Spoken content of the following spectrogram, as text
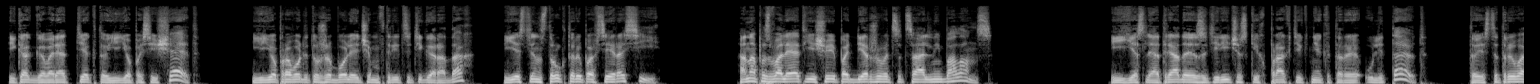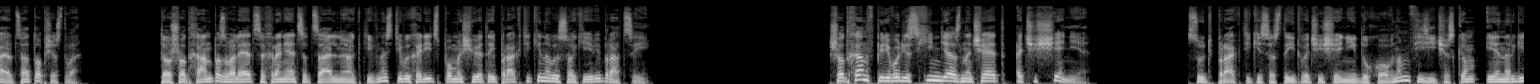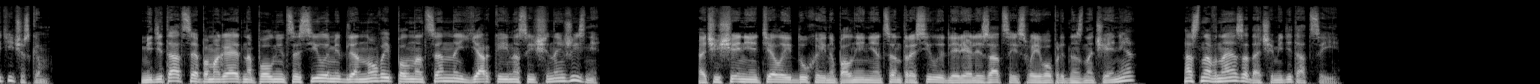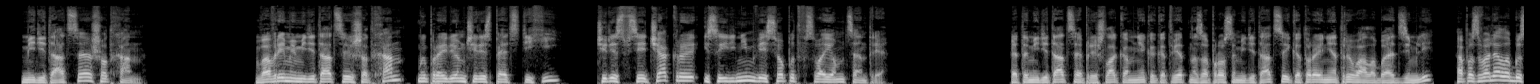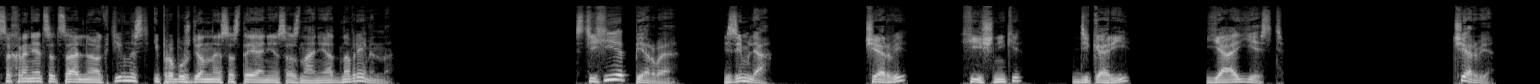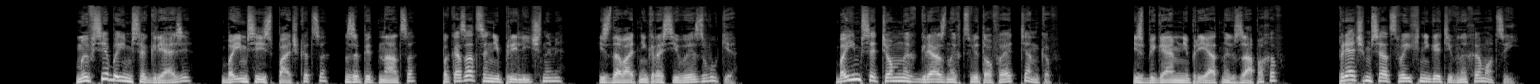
и, как говорят те, кто ее посещает, ее проводят уже более чем в 30 городах, есть инструкторы по всей России. Она позволяет еще и поддерживать социальный баланс. И если отряды эзотерических практик некоторые улетают, то есть отрываются от общества, то шотхан позволяет сохранять социальную активность и выходить с помощью этой практики на высокие вибрации. Шотхан в переводе с хинди означает «очищение». Суть практики состоит в очищении духовном, физическом и энергетическом. Медитация помогает наполниться силами для новой, полноценной, яркой и насыщенной жизни. Очищение тела и духа и наполнение центра силы для реализации своего предназначения – основная задача медитации. Медитация Шотхан. Во время медитации Шотхан мы пройдем через пять стихий, через все чакры и соединим весь опыт в своем центре. Эта медитация пришла ко мне как ответ на запрос о медитации, которая не отрывала бы от Земли, а позволяла бы сохранять социальную активность и пробужденное состояние сознания одновременно. Стихия первая. Земля. Черви, хищники, дикари, я есть. Черви. Мы все боимся грязи, боимся испачкаться, запятнаться, показаться неприличными, издавать некрасивые звуки. Боимся темных грязных цветов и оттенков. Избегаем неприятных запахов, прячемся от своих негативных эмоций.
